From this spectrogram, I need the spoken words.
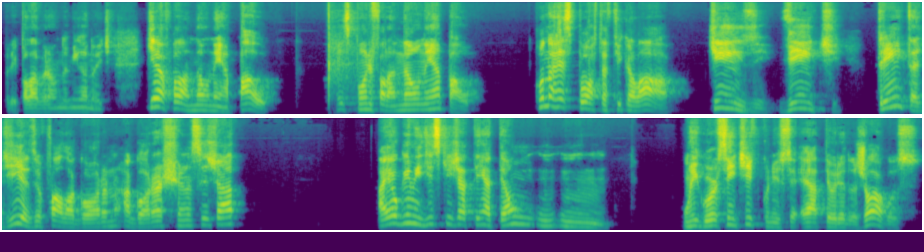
falei palavrão domingo à noite, quem vai falar não nem a pau, responde e fala não nem a pau. Quando a resposta fica lá, ó, 15, 20, 30 dias, eu falo agora, agora as chances já Aí alguém me disse que já tem até um, um, um, rigor científico nisso. É a teoria dos jogos?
